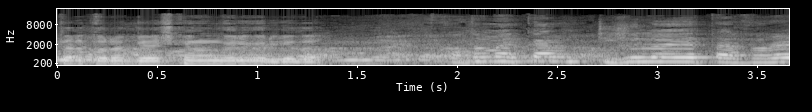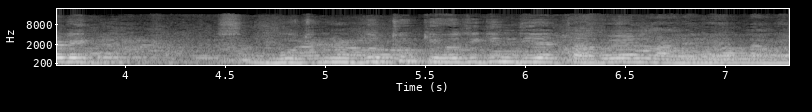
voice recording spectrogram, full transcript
তারা তোরে বেশ কেমন করে করি দে। প্রথমে একখান টিসু লয়ে তারপরে বোতল কি হচ্ছে কিন দিয়ে তারপরে লাগে লাগে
